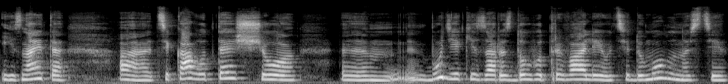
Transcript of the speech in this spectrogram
І знаєте, цікаво те, що ем, будь-які зараз довготривалі оці домовленості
